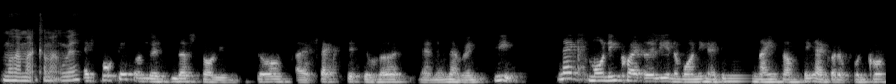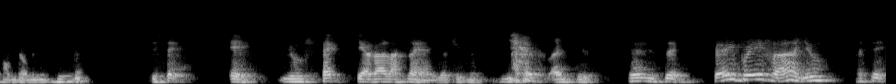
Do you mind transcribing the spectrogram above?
Muhammad came up with? I focused on the love story. So I it to her and then I went to sleep. Next morning, quite early in the morning, I think nine something, I got a phone call from Dominic. He said, Hey, you faxed Tiara last night, eh, your treatment. Yes, I did. Then he said, Very brave, huh, you? I said,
